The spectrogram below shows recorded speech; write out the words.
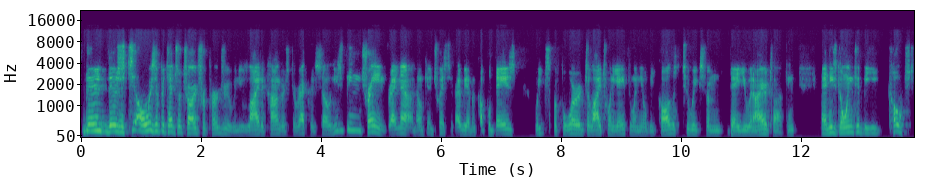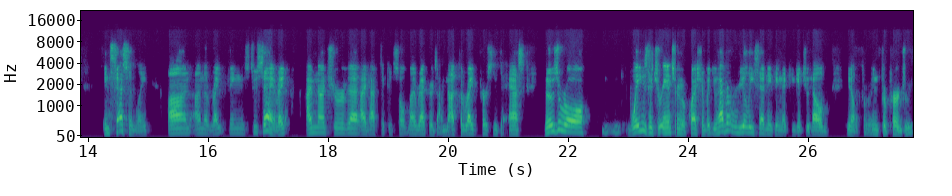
There, there's always a potential charge for perjury when you lie to Congress directly. So he's being trained right now. Don't get twisted, right? We have a couple days weeks before July 28th when he'll be called. It's two weeks from the day you and I are talking, and he's going to be coached incessantly on on the right things to say. Right? I'm not sure of that. I'd have to consult my records. I'm not the right person to ask. Those are all ways that you're answering a question, but you haven't really said anything that can get you held, you know, for in for perjury,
